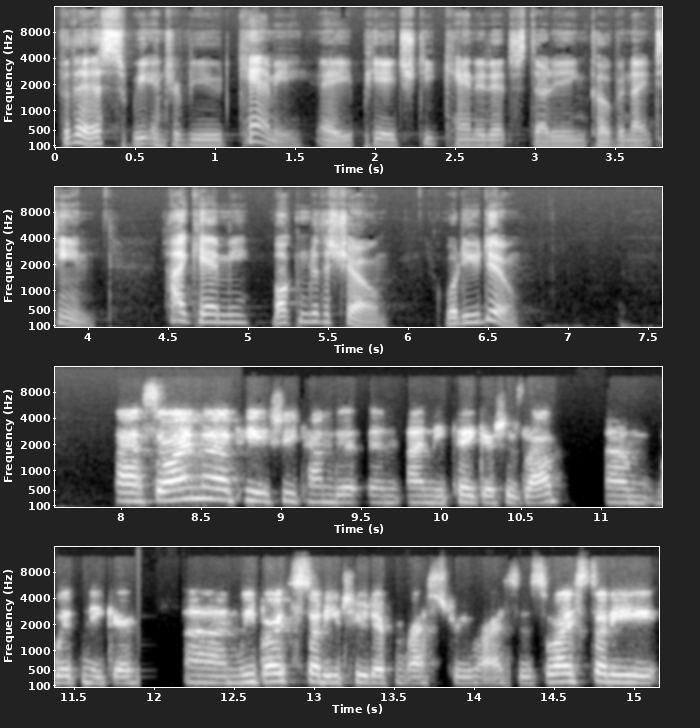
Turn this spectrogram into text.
For this, we interviewed Cami, a PhD candidate studying COVID 19. Hi, Cami. Welcome to the show. What do you do? Uh, so, I'm a PhD candidate in Andy Pekosz's lab um, with Nico, and we both study two different respiratory viruses. So, I study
